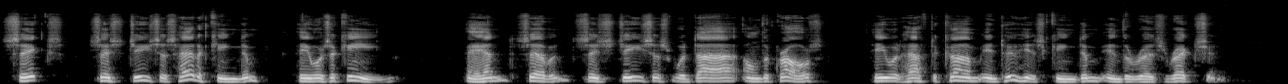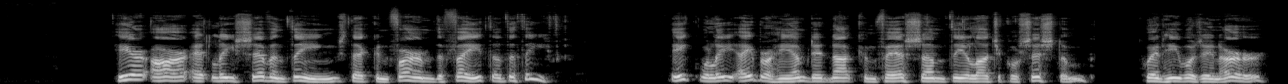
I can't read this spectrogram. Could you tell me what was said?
Six, since Jesus had a kingdom, he was a king. And seven, since Jesus would die on the cross, he would have to come into his kingdom in the resurrection. Here are at least seven things that confirm the faith of the thief. Equally, Abraham did not confess some theological system when he was in Ur,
